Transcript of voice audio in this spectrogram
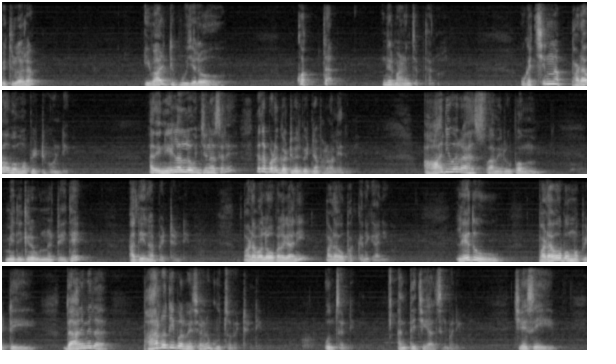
మిత్రులారా ఇవాల్టి పూజలో కొత్త నిర్మాణం చెప్తాను. ఒక చిన్న పడవ బొమ్మ పెట్టుకోండి. అది నీళ్ళల్లో ఉంచినా సరే లేదా పడవ గట్టు మీద పెట్టినా పర్వాలేదు. ఆదివరాహస్వామి రూపం మీ దగ్గర ఉన్నట్టయితే అదేనా పెట్టండి. పడవ లోపల కానీ పడవ పక్కన కానీ లేదు పడవ బొమ్మ పెట్టి దాని మీద పార్వతీ పరమేశ్వరుని కూర్చోబెట్టండి. ఉంచండి. అంతే చేయాల్సిన పని. చేసి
